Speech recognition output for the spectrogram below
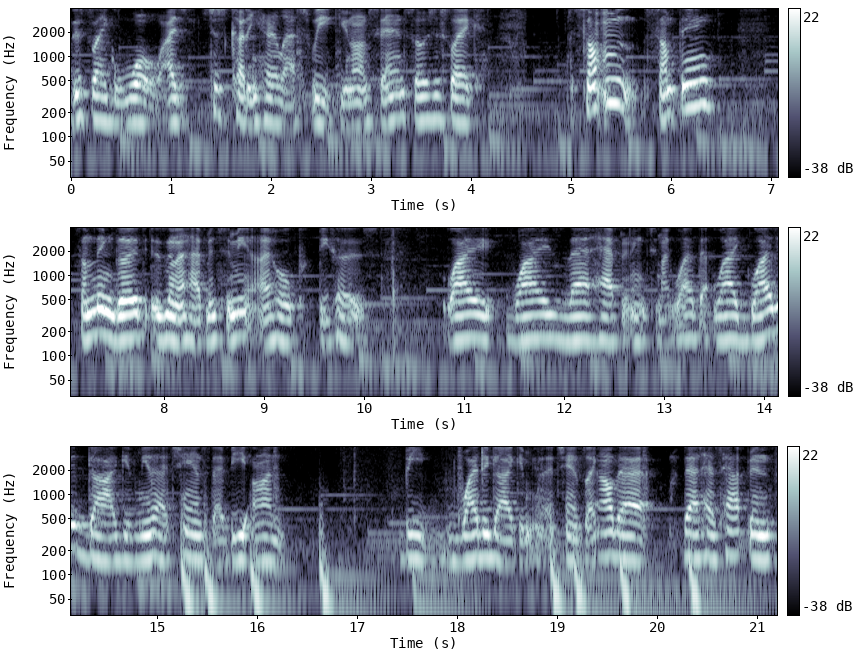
it's like whoa i just, just cutting hair last week you know what i'm saying? So it's just like something something something good is gonna happen to me i hope because why why is that happening to me? Why that why why did god give me that chance that be on be why did God give me that chance? Like now that that has happened,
